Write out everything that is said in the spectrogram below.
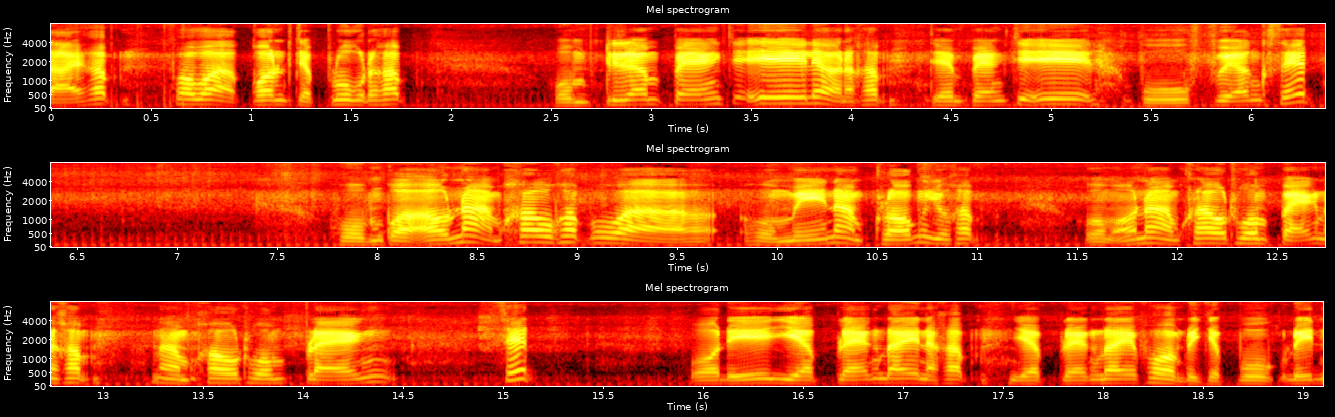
ตายครับ เพราะว่าก่อนจะปลูกนะครับ ผมเตรียมแปลงเจเอแล้วนะครับเตรียมแปลงเจเอปลูกเฟืองเสร็จผมก็เอาน้ำเข้าครับเพราะว่าผมมีน้ำคลองอยู่ครับ ผมเอาน้ำเข้าท่วมแปลงนะครับน้ำเข้าท่วมแปลงเสร็จพอดีเหยียบแปลงได้นะครับเหยียบแปลงได้พร้อมที่จะปลูกดิน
